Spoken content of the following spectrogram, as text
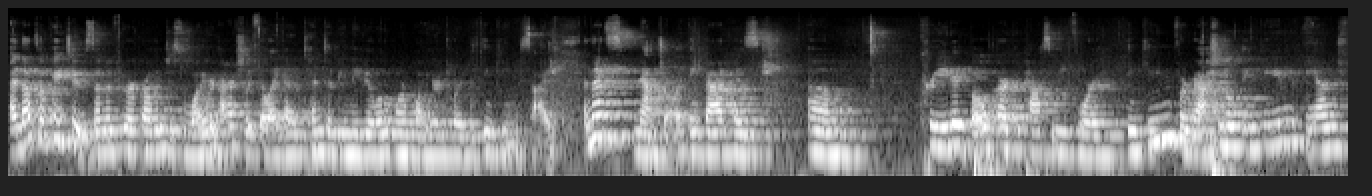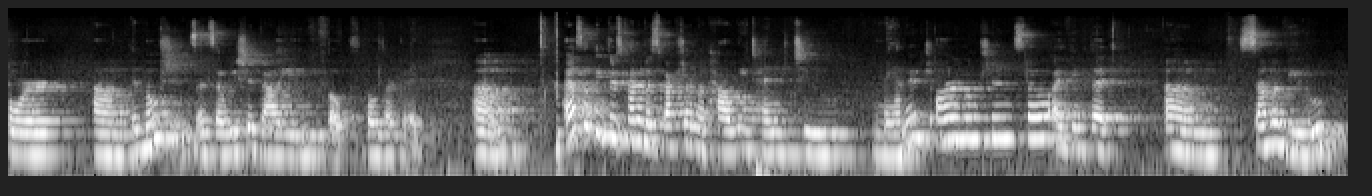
and that's okay too. Some of you are probably just wired. I actually feel like I tend to be maybe a little more wired toward the thinking side. And that's natural. I think God has um, created both our capacity for thinking, for rational thinking, and for um, emotions. And so we should value both. Both are good. Um, I also think there's kind of a spectrum of how we tend to manage our emotions, though. I think that um, some of you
